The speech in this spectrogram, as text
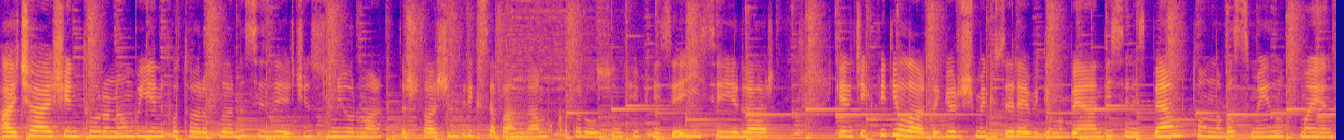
Ayça Ayşin Turan'ın bu yeni fotoğraflarını sizler için sunuyorum arkadaşlar. Şimdilik benden bu kadar olsun. Hepinize iyi seyirler. Gelecek videolarda görüşmek üzere videomu beğendiyseniz beğen butonuna basmayı unutmayın.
